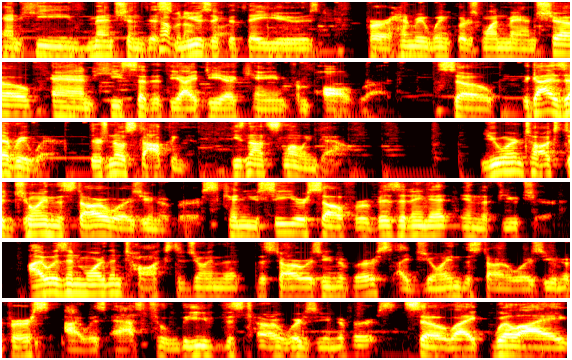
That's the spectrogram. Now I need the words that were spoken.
and he mentioned this Coming music guys. that they used for Henry Winkler's one man show, and he said that the idea came from Paul Rudd. So the guy's everywhere. There's no stopping him. He's not slowing down. You were in talks to join the Star Wars universe. Can you see yourself revisiting it in the future? I was in more than talks to join the, the Star Wars universe. I joined the Star Wars universe. I was asked to leave the Star Wars universe. So like will I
